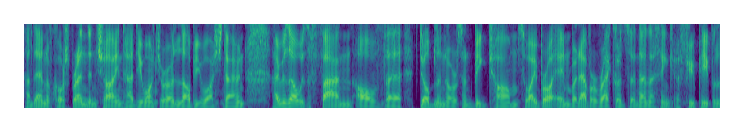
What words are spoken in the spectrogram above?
And then, of course, Brendan Shine had You Want Your Old Lobby Washed Down. I was always a fan of uh, Dubliners and Big Tom, so I brought in whatever records. And then I think a few people,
